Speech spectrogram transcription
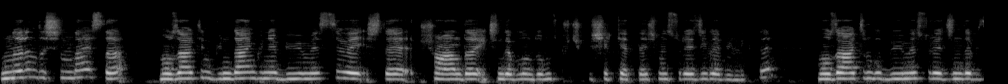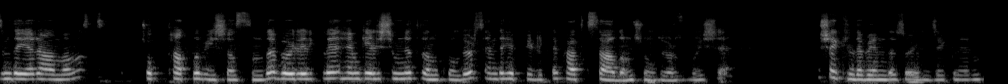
Bunların dışındaysa Mozart'ın günden güne büyümesi ve işte şu anda içinde bulunduğumuz küçük bir şirketleşme süreciyle birlikte Mozart'ın bu büyüme sürecinde bizim de yer almamız çok tatlı bir iş aslında. Böylelikle hem gelişimine tanık oluyoruz hem de hep birlikte katkı sağlamış oluyoruz bu işe. Bu şekilde benim de söyleyeceklerim.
